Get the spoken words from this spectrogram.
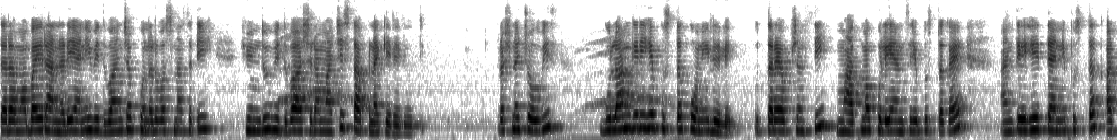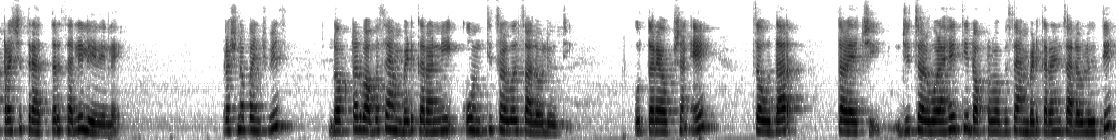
तर रमाबाई रानडे यांनी विधवांच्या पुनर्वसनासाठी हिंदू विधवा आश्रमाची स्थापना केलेली होती. प्रश्न चोवीस. गुलामगिरी हे पुस्तक कोणी लिहिले? उत्तर आहे ऑप्शन सी महात्मा फुले यांचं हे पुस्तक आहे आणि ते हे त्यांनी पुस्तक अठराशे त्र्याहत्तर साली लिहिलेलं आहे. प्रश्न पंचवीस. डॉक्टर बाबासाहेब आंबेडकरांनी कोणती चळवळ चालवली होती? उत्तर आहे ऑप्शन ए चौदार तळ्याची. जी चळवळ आहे ती डॉक्टर बाबासाहेब आंबेडकरांनी चालवली होती.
